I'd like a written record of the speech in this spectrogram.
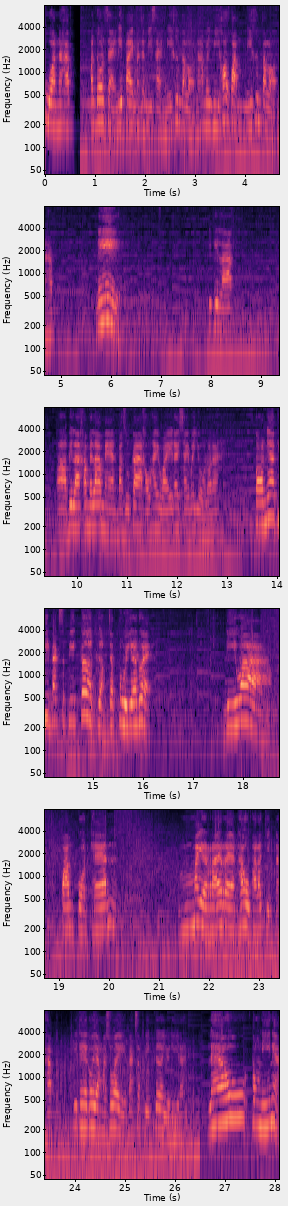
กวนนะครับ มันโดนแสงนี้ไปมันจะมีแสงนี้ขึ้นตลอดนะครับมันมีข้อความนี้ขึ้นตลอดนะครับ นี่ที่พี่รักอ่าพิลาคาเมล่าแมนบาซูก้าเขาให้ไว้ได้ใช้ประโยชน์แล้วนะ ตอนเนี้ยพี่แบ็กสปีกเกอร์เกือบจะตุยแล้วด้วย ดีว่าความโกรธแค้น ไม่ร้ายแรงเท่าภารกิจนะครับ พี่เทก็ยังมาช่วยแบ็กสปีกเกอร์อยู่ดีนะ แล้วตรงนี้เนี่ย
